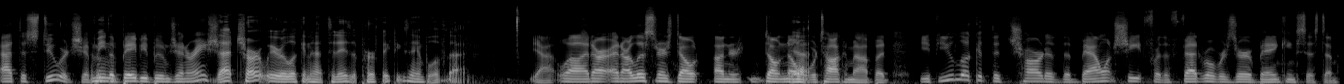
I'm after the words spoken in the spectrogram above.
at the stewardship I mean, of the baby boom generation? That chart we were looking at today is a perfect example of that. Yeah, well, and our and our listeners don't under don't know Yeah. what we're talking about, but if you look at the chart of the balance sheet for the Federal Reserve banking system,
